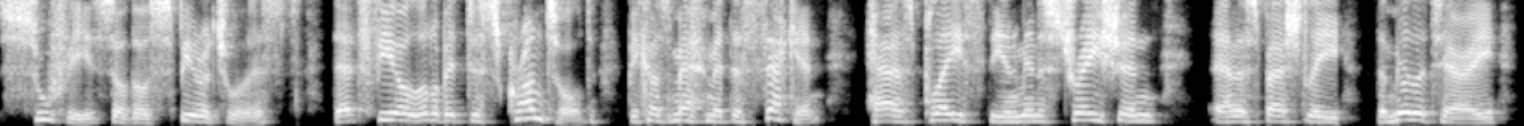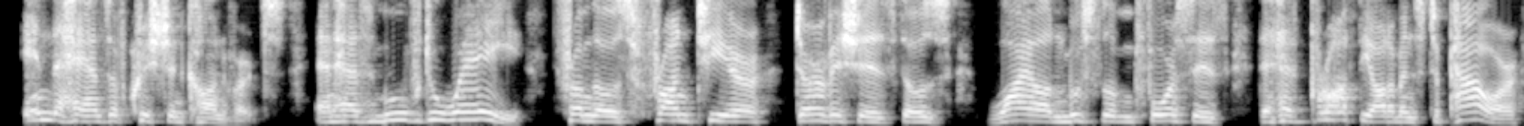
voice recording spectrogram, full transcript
Sufis, so those spiritualists that feel a little bit disgruntled because Mehmed II has placed the administration and especially the military in the hands of Christian converts and has moved away from those frontier dervishes, those wild Muslim forces that had brought the Ottomans to power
